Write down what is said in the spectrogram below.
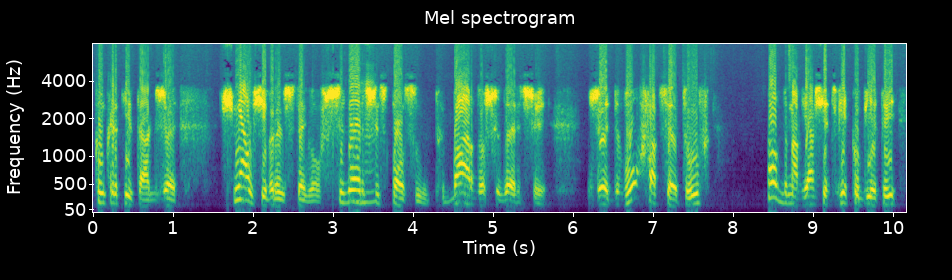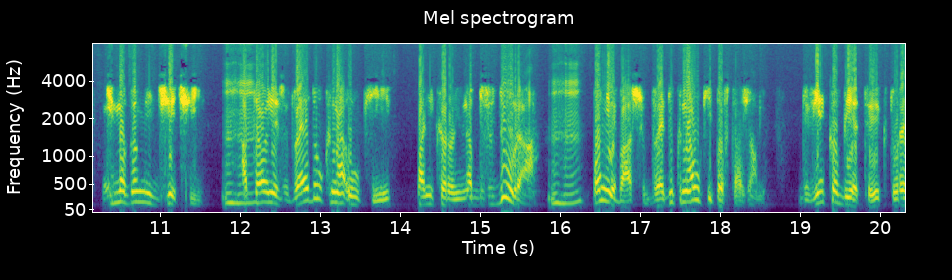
konkretnie tak, że śmiał się wręcz z tego w szyderczy sposób, bardzo szyderczy, że dwóch facetów, no w nawiasie dwie kobiety, nie mogą mieć dzieci. A to jest według nauki, pani Karolina, bzdura Mhm. ponieważ według nauki, powtarzam, dwie kobiety, które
